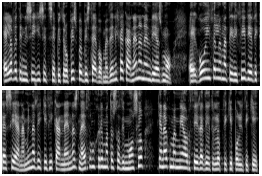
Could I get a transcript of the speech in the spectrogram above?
Έλαβε την εισήγηση της Επιτροπής που εμπιστεύομαι. Δεν είχα κανέναν ενδιασμό. Εγώ ήθελα να τηρηθεί η διαδικασία, να μην αδικηθεί κανένας, να έρθουν χρήματα στο δημόσιο και να έχουμε μια ορθή ραδιοτηλεοπτική πολιτική.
